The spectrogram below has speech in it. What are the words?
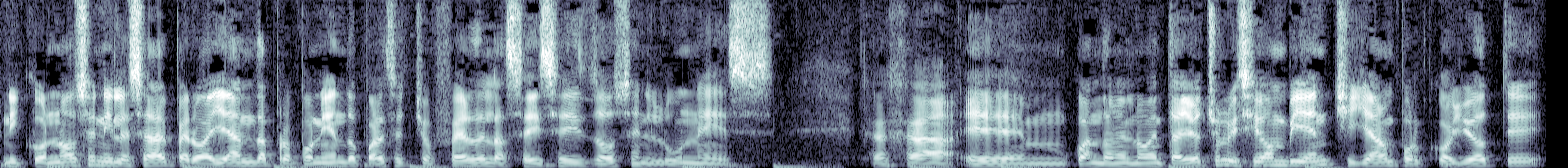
Ni conoce ni le sabe, pero ahí anda proponiendo. Parece chofer de la 662 en lunes. Jaja. em, cuando en el 98 lo hicieron bien, chillaron por Coyote,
